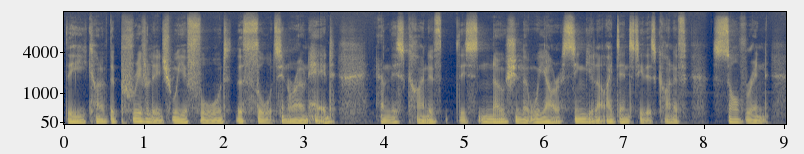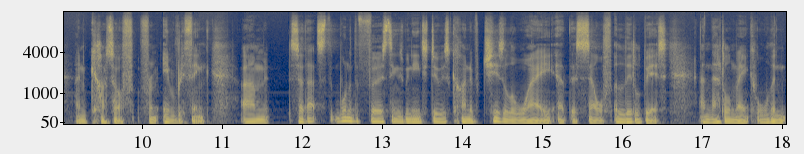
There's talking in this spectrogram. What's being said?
the kind of the privilege we afford the thoughts in our own head and this kind of this notion that we are a singular identity that's kind of sovereign and cut off from everything. Um, so that's one of the first things we need to do is kind of chisel away at the self a little bit, and that'll make all the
